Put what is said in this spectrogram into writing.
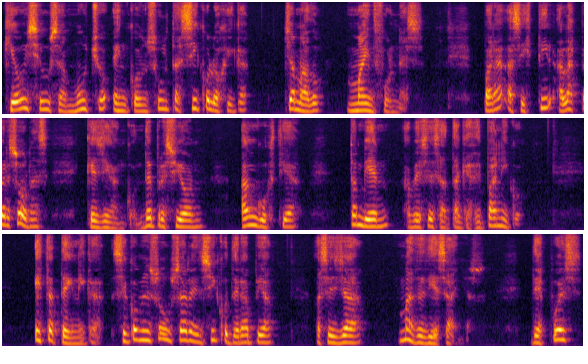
que hoy se usa mucho en consulta psicológica llamado mindfulness, para asistir a las personas que llegan con depresión, angustia, también a veces ataques de pánico. Esta técnica se comenzó a usar en psicoterapia hace ya más de 10 años después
